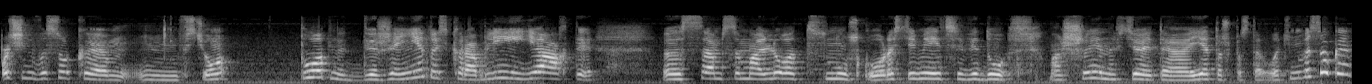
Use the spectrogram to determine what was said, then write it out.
очень высокое все. Плотное движение, то есть корабли, яхты, э, сам самолет, ну, скорость имеется в виду, машины, все это я тоже поставила очень высокое.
